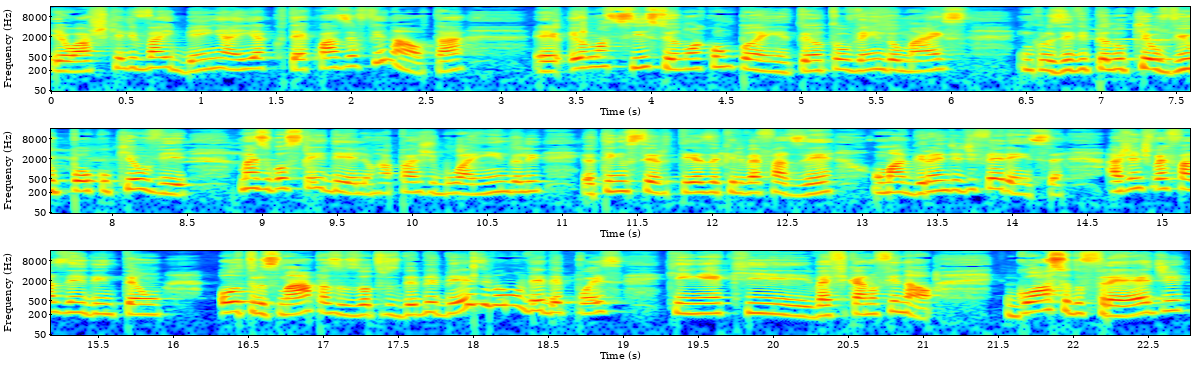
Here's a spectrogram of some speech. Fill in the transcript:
eu acho que ele vai bem aí até quase a final, tá? É, eu não assisto, eu não acompanho, então eu estou vendo mais, inclusive pelo que eu vi, o pouco que eu vi. Mas gostei dele, um rapaz de boa índole, eu tenho certeza que ele vai fazer uma grande diferença. A gente vai fazendo então outros mapas, os outros BBBs e vamos ver depois quem é que vai ficar no final. Gosto do Fred,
